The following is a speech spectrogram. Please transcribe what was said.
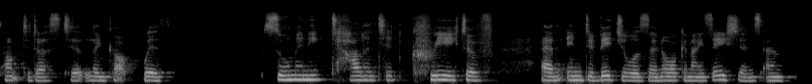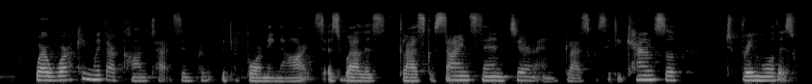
prompted us to link up with so many talented, creative um, individuals and organizations. And we're working with our contacts in the performing arts, as well as Glasgow Science Centre and Glasgow City Council, to bring all this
